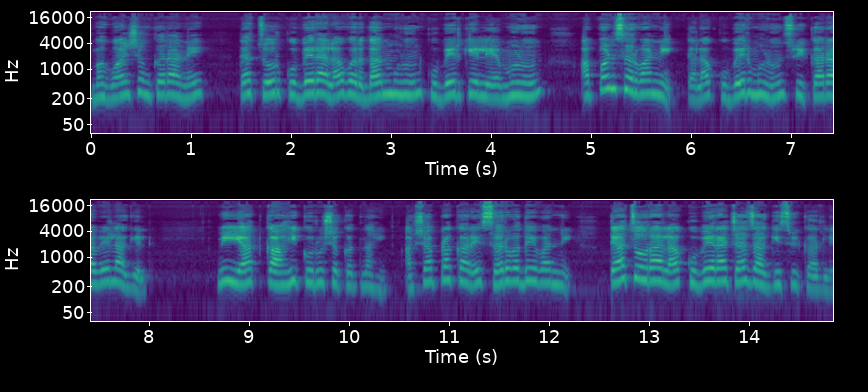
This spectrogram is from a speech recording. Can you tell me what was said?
भगवान शंकराने त्या चोर कुबेराला वरदान म्हणून कुबेर केले म्हणून आपण सर्वांनी त्याला कुबेर म्हणून स्वीकारावे लागेल. मी यात काही करू शकत नाही. अशा प्रकारे सर्व देवांनी त्या चोराला कुबेराच्या जागी स्वीकारले.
